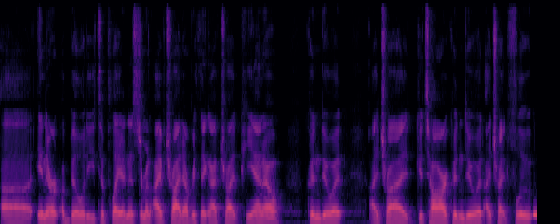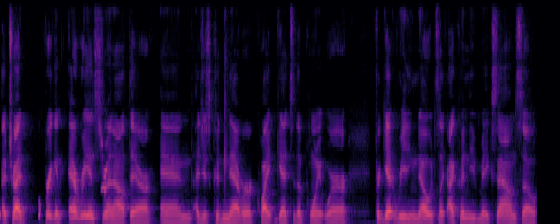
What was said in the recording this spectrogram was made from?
uh, inert ability to play an instrument. I've tried everything. I've tried piano, couldn't do it. I tried guitar, couldn't do it. I tried flute. I tried friggin' every instrument out there, and I just could never quite get to the point where forget reading notes. Like I couldn't even make sound. So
